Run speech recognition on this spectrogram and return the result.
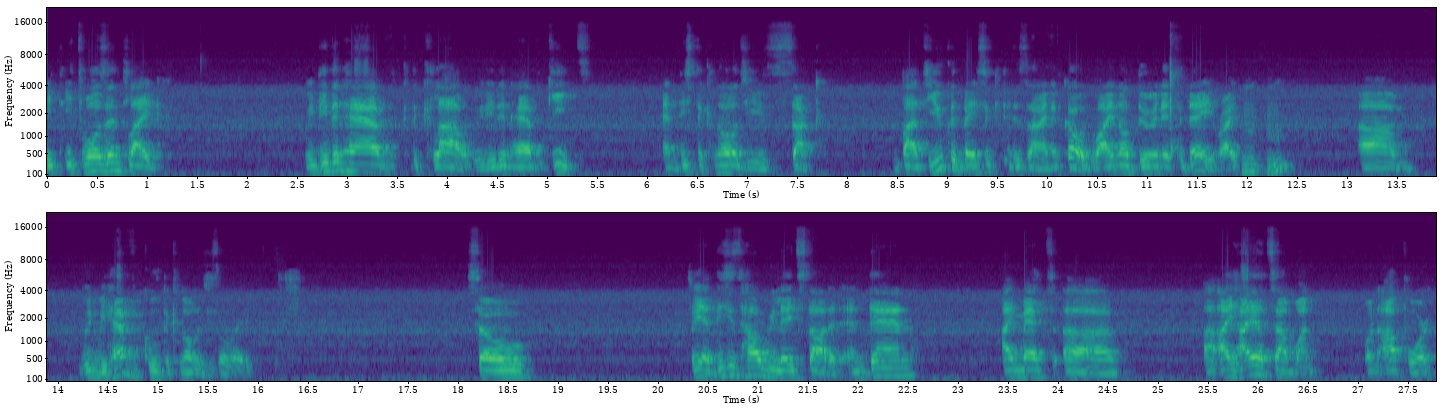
it, it wasn't like we didn't have the cloud, we didn't have Git, and these technologies suck. But you could basically design and code. Why not doing it today, right? Mhm. um, when we have cool technologies already. So, so yeah, this is how Relate started, and then I met, uh, I I hired someone on Upwork,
